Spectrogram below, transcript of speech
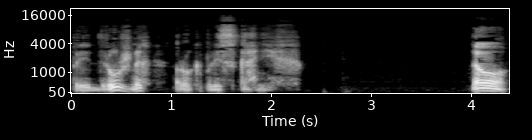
при дружных рукоплесканиях. — Ну,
